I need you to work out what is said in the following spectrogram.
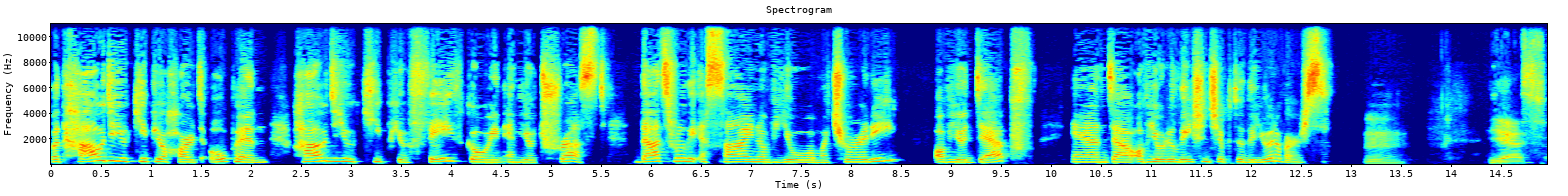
But how do you keep your heart open? How do you keep your faith going and your trust? That's really a sign of your maturity of your depth and uh, of your relationship to the universe. Mm. yes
